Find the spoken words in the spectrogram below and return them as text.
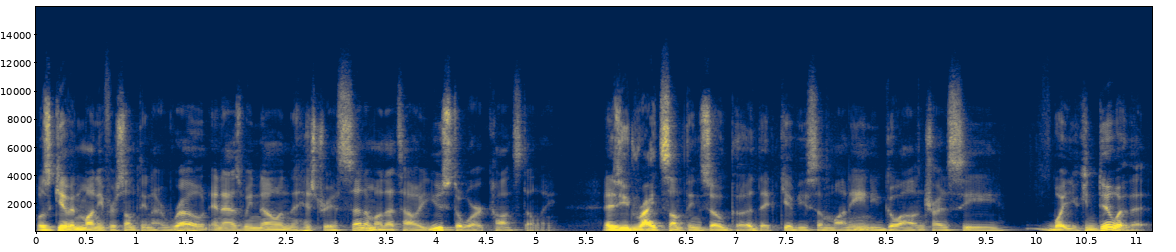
was given money for something I wrote. And as we know in the history of cinema, that's how it used to work constantly. As you'd write something so good, they'd give you some money and you'd go out and try to see what you can do with it.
